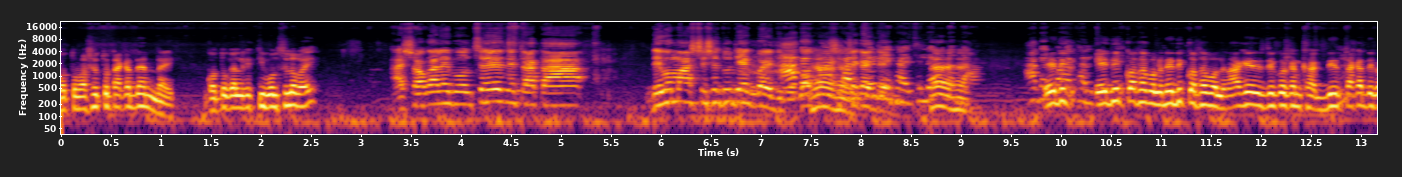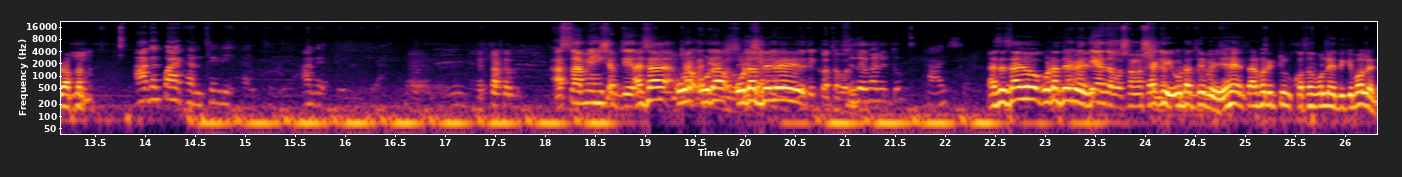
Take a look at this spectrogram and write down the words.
গত মাসে তো টাকা দেন নাই। গতকালকে কি বলছিল ভাই? আর সকালে বলছে যে টাকা দেব মাস শেষে দুটি একবারে দিবে। আগে গত হ্যাঁ, মাসে হ্যাঁ। টাকাই দেয় হ্যাঁ, হ্যাঁ। এদিক এদিক কথা বলেন এদিক কথা বলেন। আগে যে কয়েকখান খাক দিয়ে টাকা দেবে আপনার আগে কয়খান ছেড়ে খাইছিল আগে দিন। আচ্ছা আমি হিসাব দিয়ে আচ্ছা, ওটা- ওটা দেবে- কথা বলি। আচ্ছা যাই হোক ওটা দেবে। সমস্যা নেই, ওটা দেবে। হ্যাঁ তারপর একটু কথা বলে এদিকে বলেন।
